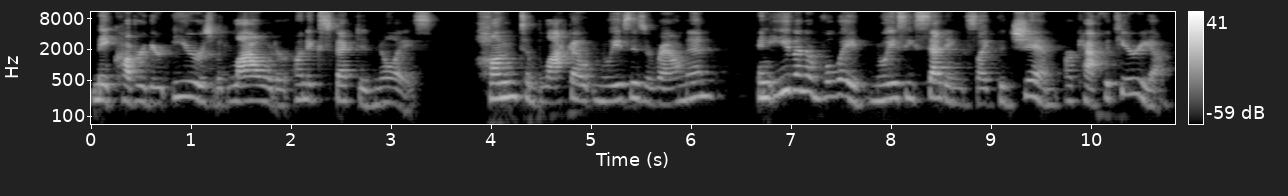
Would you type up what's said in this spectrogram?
may cover their ears with loud or unexpected noise, hum to block out noises around them, and even avoid noisy settings like the gym or cafeteria.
